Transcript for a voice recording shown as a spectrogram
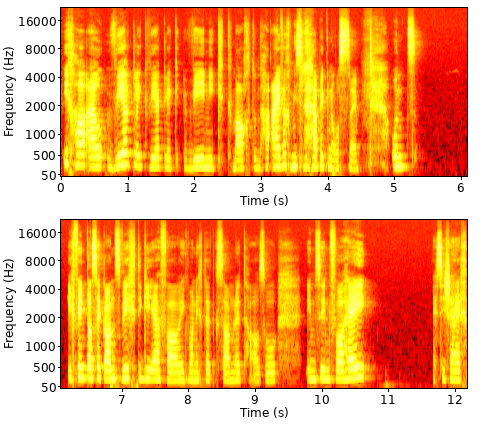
ich habe auch wirklich, wirklich wenig gemacht und habe einfach mein Leben genossen. Und ich finde das eine ganz wichtige Erfahrung, die ich dort gesammelt habe. So im Sinne von, hey, es ist eigentlich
